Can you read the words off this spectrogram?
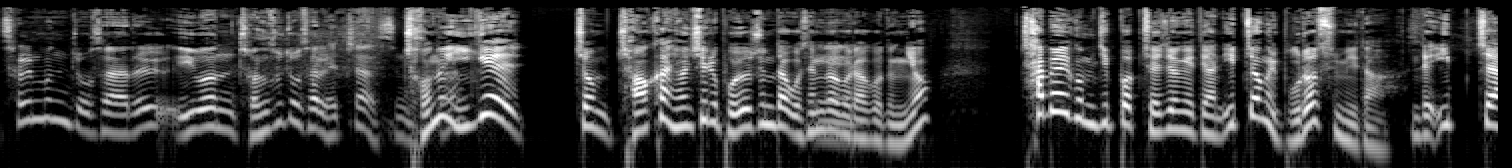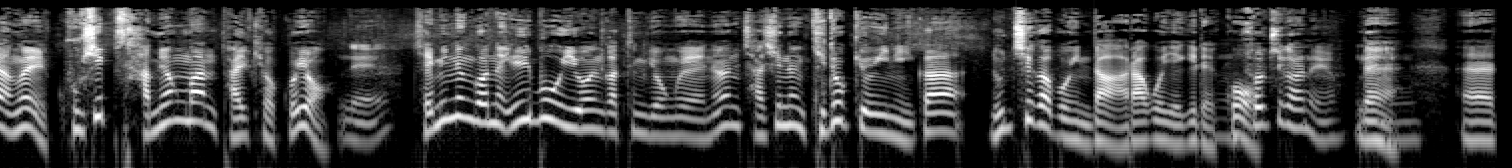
설문조사를 의원 전수조사를 했지 않습니까? 저는 이게 좀 정확한 현실을 보여준다고 생각을 네. 하거든요. 차별금지법 제정에 대한 입장을 물었습니다. 근데 입장을 94명만 밝혔고요. 네. 재밌는 거는 일부 의원 같은 경우에는 자신은 기독교인이니까 눈치가 보인다라고 얘기를 했고. 음, 솔직하네요. 네. 음. 에,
